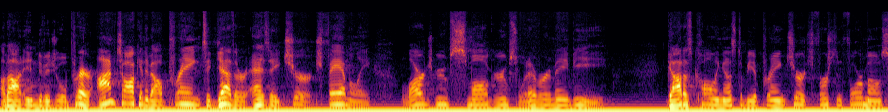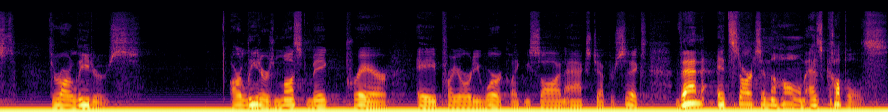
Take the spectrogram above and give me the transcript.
about individual prayer. I'm talking about praying together as a church, family, large groups, small groups, whatever it may be. God is calling us to be a praying church, first and foremost, through our leaders. Our leaders must make prayer a priority work, like we saw in Acts chapter 6. Then it starts in the home as couples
